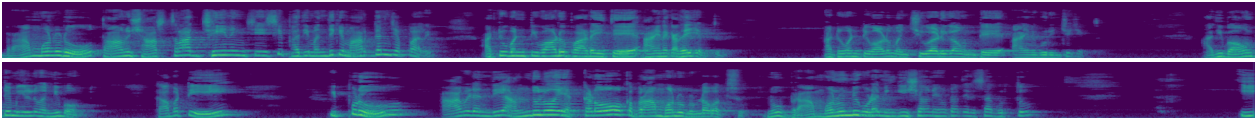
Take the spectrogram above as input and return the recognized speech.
బ్రాహ్మణుడు తాను శాస్త్రాధ్యయనం చేసి పది మందికి మార్గం చెప్పాలి. అటువంటి వాడు పాడైతే ఆయనకు కథే చెప్తుంది. అటువంటి వాడు మంచివాడిగా ఉంటే ఆయన గురించే చెప్తుంది అది బాగుంటే మిగిలినవి అన్నీ బాగుంటాయి. కాబట్టి ఇప్పుడు ఆవిడంది అందులో ఎక్కడో ఒక బ్రాహ్మణుడు ఉండవచ్చు. నువ్వు బ్రాహ్మణుణ్ణి కూడా మింగీశావని ఏమిటో తెలుసా గుర్తు? ఈ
